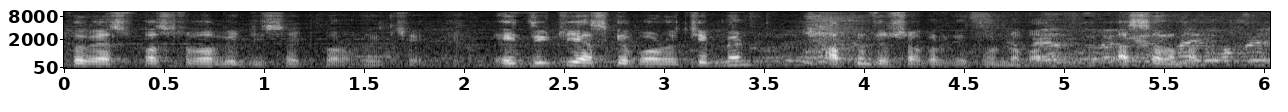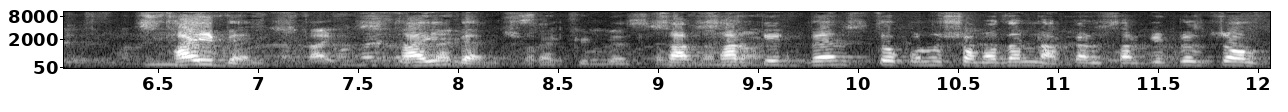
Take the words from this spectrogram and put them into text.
খুব স্পষ্টভাবে ডিসাইড করা হয়েছে। এই দুইটি আজকে বড় অ্যাচিভমেন্ট আপনাদের সকলকে ধন্যবাদ। আসসালাম আলাইকুম। স্থায়ী বেঞ্চ স্থায়ী। বেঞ্চ। সার্কিট বেঞ্চ তো কোনো সমাধান না কারণ সার্কিট বেঞ্চ অল্প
